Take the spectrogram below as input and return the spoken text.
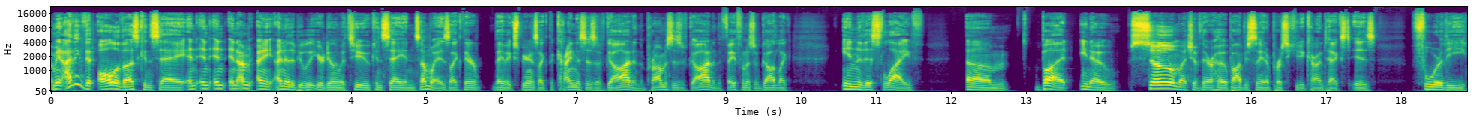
I mean, I think that all of us can say, and and and, and I'm, I I know the people that you're dealing with too can say in some ways like they're they've experienced like the kindnesses of God and the promises of God and the faithfulness of God like in this life. Um, but you know, so much of their hope, obviously in a persecuted context, is for the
